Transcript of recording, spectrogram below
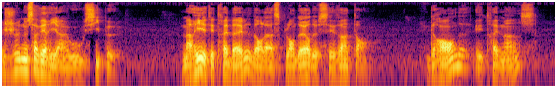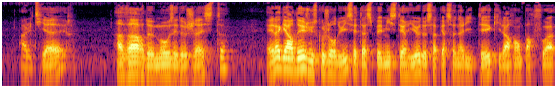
je ne savais rien, ou si peu. Marie était très belle dans la splendeur de ses vingt ans. Grande et très mince, altière, avare de mots et de gestes, elle a gardé jusqu'aujourd'hui cet aspect mystérieux de sa personnalité qui la rend parfois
